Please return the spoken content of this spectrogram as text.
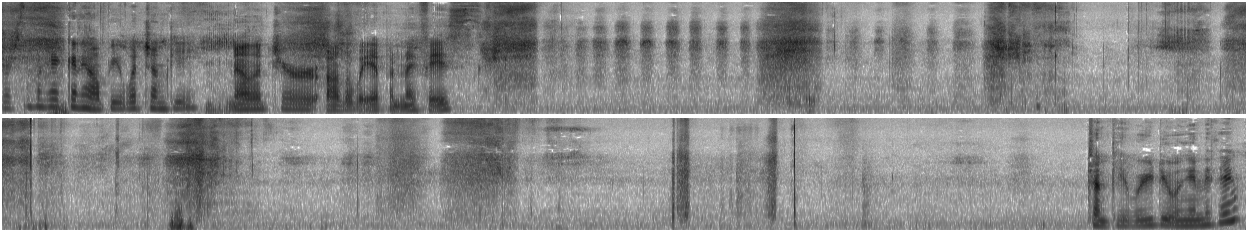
There something I can help you with, Chunky? Now that you're all the way up in my face? Chunky, were you doing anything?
